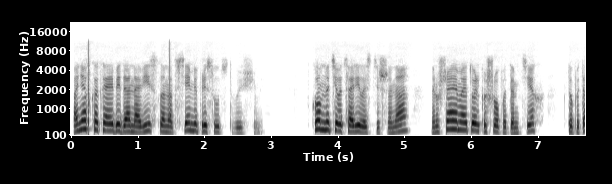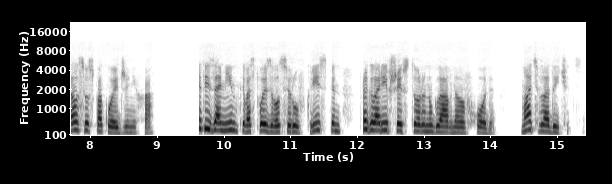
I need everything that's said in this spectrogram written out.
поняв, какая беда нависла над всеми присутствующими. В комнате воцарилась тишина, нарушаемая только шепотом тех, кто пытался успокоить жениха. Этой заминкой воспользовался Руф Криспин, проговоривший в сторону главного входа. Мать-владычица.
